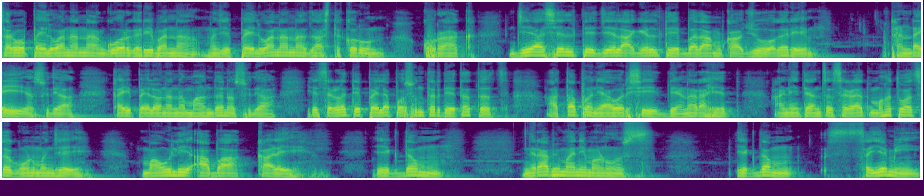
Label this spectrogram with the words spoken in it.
सर्व पैलवानांना गोरगरिबांना म्हणजे पैलवानांना जास्त करून खुराक जे असेल ते जे लागेल ते बदाम काजू वगैरे थंडाई असू द्या काही पैलवानांना मानधन असू द्या हे सगळं ते पहिल्यापासून तर देतातच. आता पण यावर्षी देणार आहेत. आणि त्यांचं सगळ्यात महत्त्वाचं गुण म्हणजे माऊली आबा काळे. एकदम निराभिमानी माणूस एकदम संयमी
